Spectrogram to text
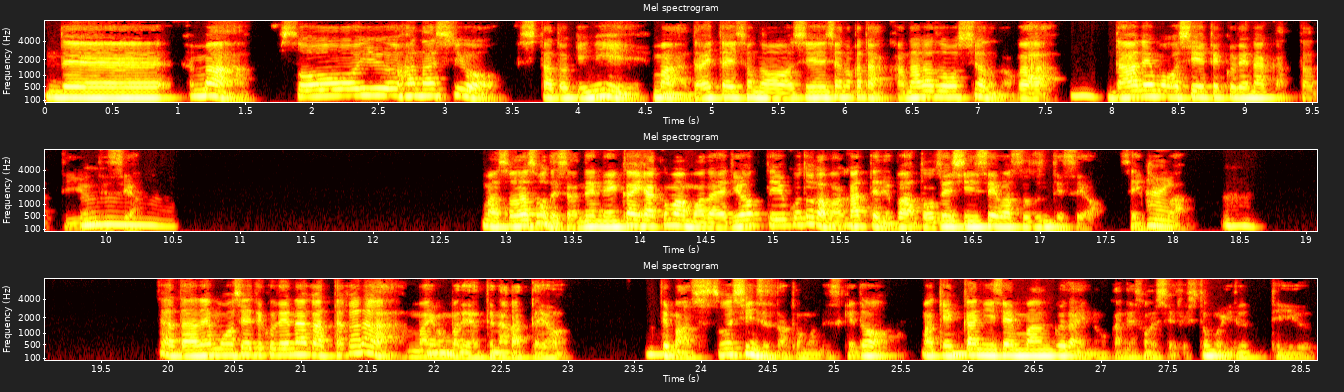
で、まあ、そういう話をしたときに、まあ、大体その支援者の方が必ずおっしゃるのが、うん誰も教えてくれなかったって言うんですよ。うんまあ、そりゃそうですよね。年間100万もらえるよっていうことが分かってれば、当然申請はするんですよ。請求は。はうん。ただ誰も教えてくれなかったから、まあ今までやってなかったよ。って、まあ、そういう真実だと思うんですけど、まあ結果2000万ぐらいのお金損してる人もいるっていう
